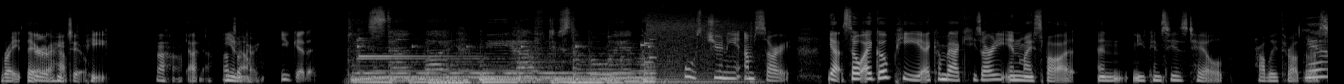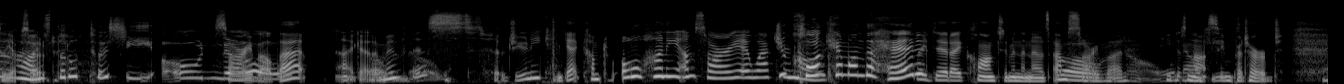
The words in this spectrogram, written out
right there, I have pee to pee. Uh-huh. Yeah, Yeah, you know, okay. you get it. Please stand by. We have to step away. Oh, Junie, I'm sorry. Yeah, so I go pee. I come back. He's already in my spot, and you can see his tail probably throughout the rest of the episode. little tushy. Oh no. Sorry about that. I gotta Oh, move no. this so Junie can get comfortable. Oh, honey, I'm sorry. I whacked you nose. him on the head? I did. I clonked him in the nose. I'm sorry, Oh, bud. no. He does Now not seem perturbed. Oh,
